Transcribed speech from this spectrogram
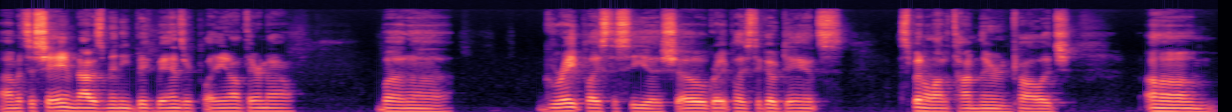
Um, it's a shame not as many big bands are playing out there now, but uh, great place to see a show, great place to go dance. I spent a lot of time there in college. Um,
